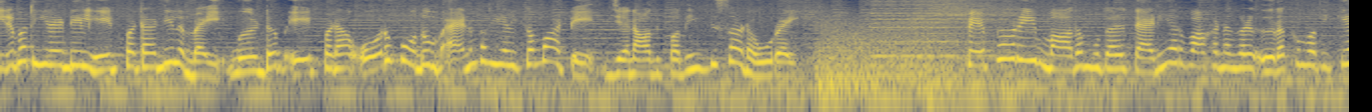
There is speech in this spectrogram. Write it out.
இருபத்தி இரண்டில் ஏற்பட்ட நிலைமை மீண்டும் ஏற்பட ஒருபோதும் அனுமதியளிக்க மாட்டேன். ஜனாதிபதி விசேட உரை. பிப்ரவரி மாதம் முதல் தனியார் வாகனங்கள் இறக்குமதிக்கு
